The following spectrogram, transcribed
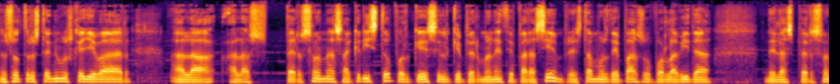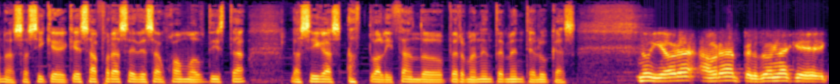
Nosotros tenemos que llevar a, la, a las personas a Cristo porque es el que permanece para siempre. Estamos de paso por la vida de las personas, así que que esa frase de San Juan Bautista la sigas actualizando permanentemente, Lucas. No, y ahora, ahora perdona que,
